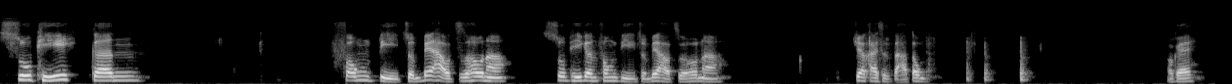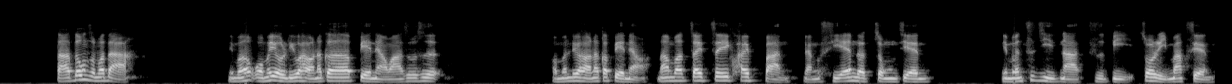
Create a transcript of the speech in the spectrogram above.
酥皮跟封底准备好之后呢，酥皮跟封底准备好之后呢，就要开始打洞。OK，打洞怎么打？你们我们有留好那个边了吗？是不是？我们留好那个边了。那么在这一块板两 cm 的中间，你们自己拿纸笔做 remark 先。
